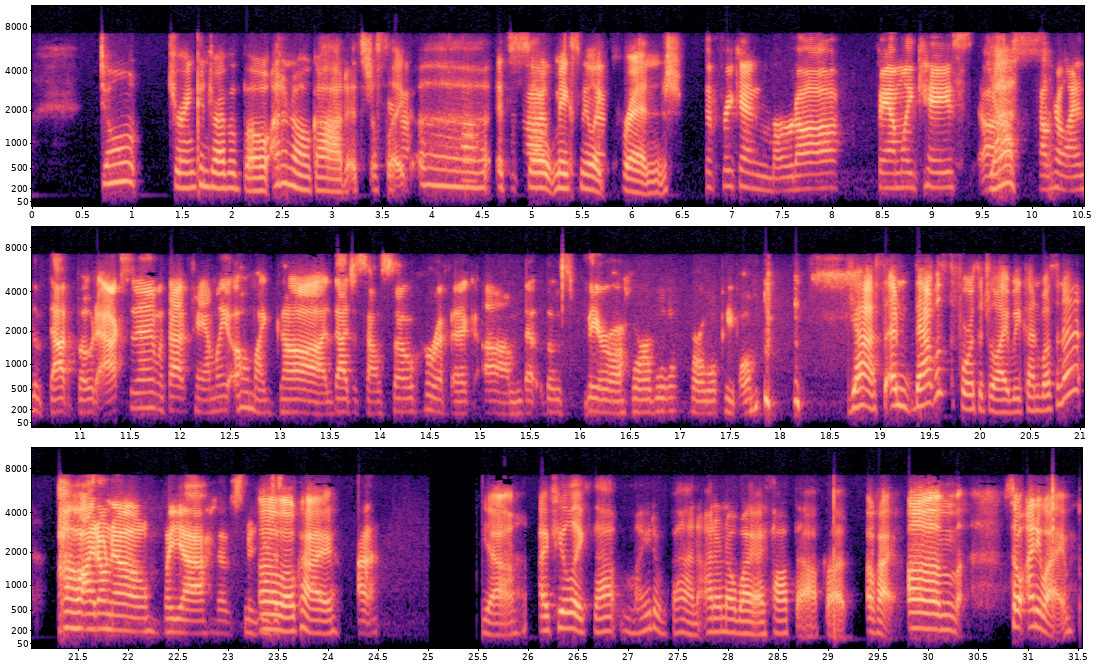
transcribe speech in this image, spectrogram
don't drink and drive a boat. I don't know, God, it's just like uh it's so makes me like cringe. The freaking Murdaugh family case. Uh, yes. South Carolina, that boat accident with that family. Oh my God, that just sounds so horrific. Um, that those they are horrible, horrible people. yes, and that was the Fourth of July weekend, wasn't it? Oh, I don't know, but yeah, that's. Oh, just, okay. Uh, yeah, I feel like that might have been. I don't know why I thought that, but okay. Um. So anyway,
